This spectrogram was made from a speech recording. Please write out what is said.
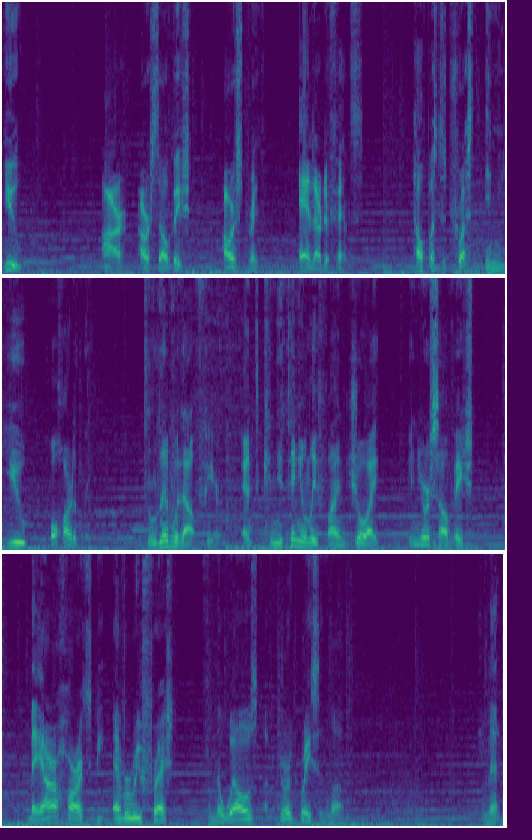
you are our salvation, our strength, and our defense. Help us to trust in you wholeheartedly, to live without fear, and to continually find joy in your salvation. May our hearts be ever refreshed from the wells of your grace and love. Amen.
